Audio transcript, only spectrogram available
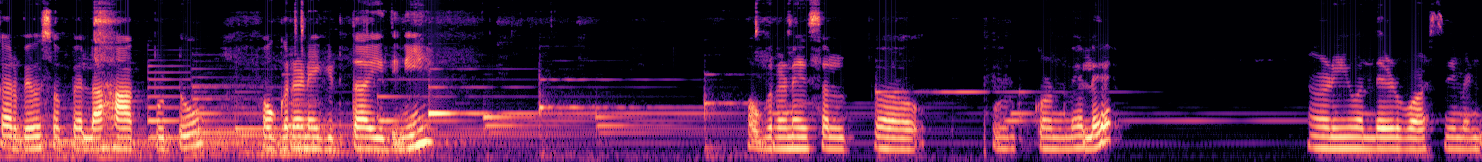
ಕರಿಬೇವು ಸೊಪ್ಪೆಲ್ಲ ಹಾಕ್ಬಿಟ್ಟು ಒಗ್ಗರಣೆಗೆ ಇಡ್ತಾ ಇದ್ದೀನಿ. ಒಗ್ಗರಣೆ ಸ್ವಲ್ಪ ಹುರ್ಕೊಂಡ್ಮೇಲೆ ನೋಡಿ ಒಂದೆರಡು ವಾಸಿಮೆಣ್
